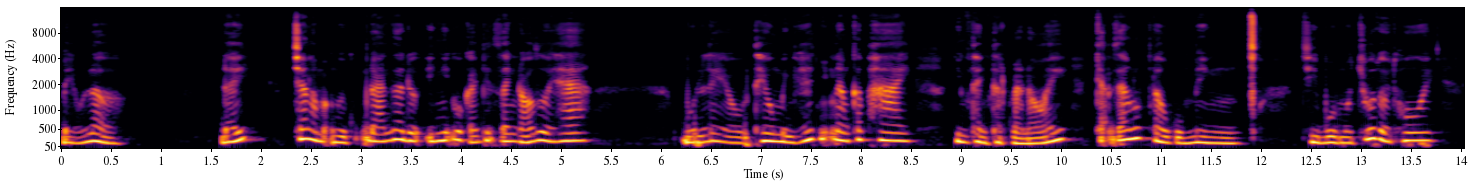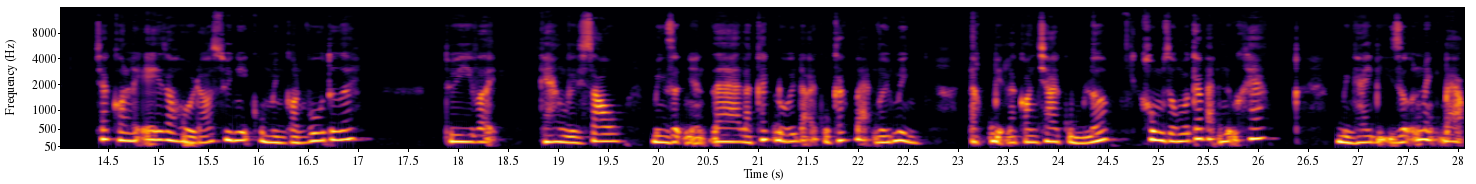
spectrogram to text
béo lờ. Đấy, chắc là mọi người cũng đoán ra được ý nghĩa của cái biệt danh đó rồi ha. Bốn lèo theo mình hết những năm cấp 2 Nhưng thành thật mà nói Cảm giác lúc đầu của mình chỉ buồn một chút rồi thôi. Chắc có lẽ do hồi đó suy nghĩ của mình còn vô tư ấy. Tuy vậy, Càng về sau, Mình dần nhận ra là cách đối đãi của các bạn với mình, Đặc biệt là con trai cùng lớp, Không giống với các bạn nữ khác. Mình hay bị giỡn mạnh bạo.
